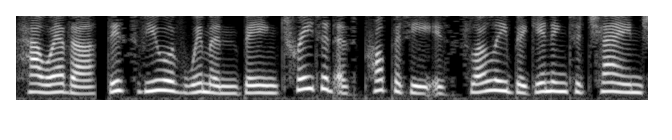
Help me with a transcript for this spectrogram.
However, this view of women being treated as property is slowly beginning to change,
